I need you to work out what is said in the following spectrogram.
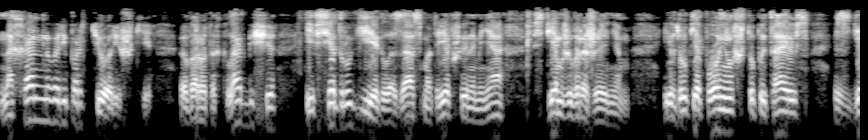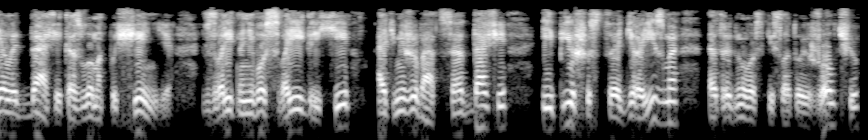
нахального репортеришки в воротах кладбища и все другие глаза, смотревшие на меня с тем же выражением. И вдруг я понял, что пытаюсь сделать Дафи козлом отпущения, взвалить на него свои грехи, отмежеваться от Дафи, и пиршество героизма отрыгнулось кислотой и желчью.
